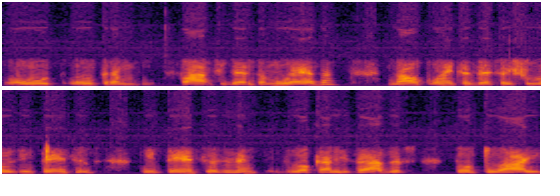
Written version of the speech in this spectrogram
outra face dessa moeda, na ocorrência dessas chuvas intensas, intensas, né, localizadas, pontuais,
